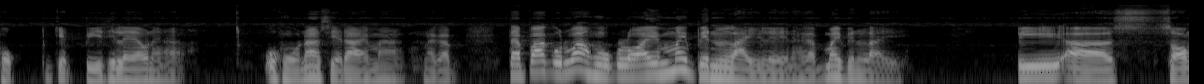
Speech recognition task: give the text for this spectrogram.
หกเจ็ดปีที่แล้วนะฮะโอ้โหน่าเสียดายมากนะครับ แต่ปรากฏว่าหกร้อยไม่เป็นไรเลยนะครับ ไม่เป็นไรปีอ่าสอง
